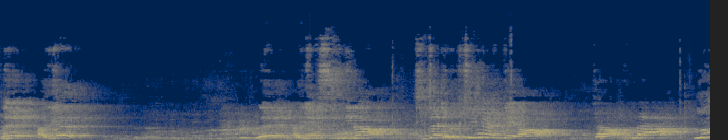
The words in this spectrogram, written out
네, 알겠. 네, 알겠습니다. 진짜 열심히 할게요. 자, 간다. 우와!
